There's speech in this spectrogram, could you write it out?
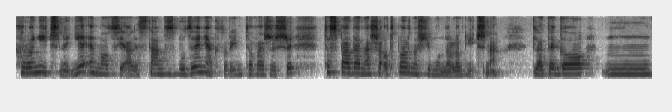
chroniczny, nie emocje, ale stan wzbudzenia, który im towarzyszy, to spada nasza odporność immunologiczna. Dlatego mm,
